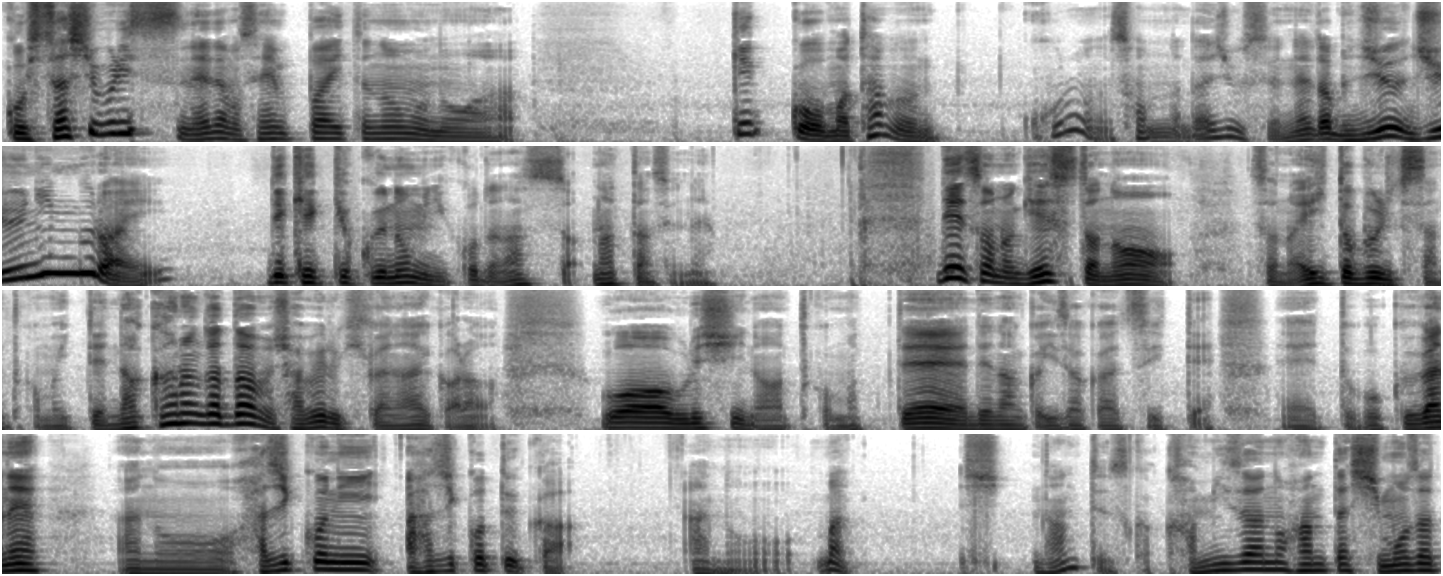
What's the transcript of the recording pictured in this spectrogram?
こう久しぶりっすね、でも先輩と飲むのは。結構、まあ多分、コロナそんな大丈夫ですよね。多分 10, 10人ぐらいで結局飲みに行くことになったなったんですよね。で、そのゲストの、そのエイトブリッジさんとかもいて、なかなか多分喋る機会ないから、うわー嬉しいなとか思って、で、なんか居酒屋ついて、えー、っと、僕がね、あの、端っこに、端っこっていうか、あの、まあ、し、なんていうんですか、上座の反対、下座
